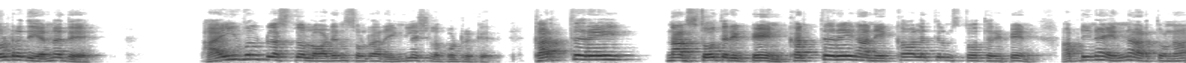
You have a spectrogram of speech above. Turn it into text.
சொல்றது என்னது? ஐ வில் பிளஸ் த லார்டுன்னு சொல்றாரு இங்கிலீஷ்ல போட்டிருக்கு. கர்த்தரை நான் ஸ்தோத்தரிப்பேன். கர்த்தரை நான் எக்காலத்திலும் ஸ்தோத்தரிப்பேன். அப்படின்னா என்ன அர்த்தம்னா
